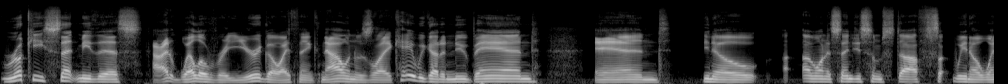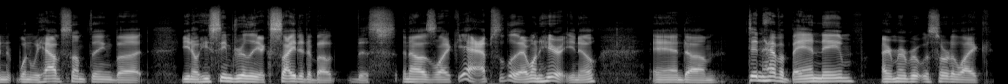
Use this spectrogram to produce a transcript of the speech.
Rookie sent me this I well over a year ago, I think, now and was like, hey, we got a new band and, you know, I- I want to send you some stuff, so, you know, when, when we have something. But, you know, he seemed really excited about this. And I was like, yeah, absolutely. I want to hear it, you know? And um, didn't have a band name. I remember it was sort of like,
